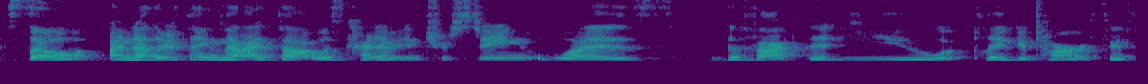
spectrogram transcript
So, another thing that I thought was kind of interesting was the fact that you played guitar at 15.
